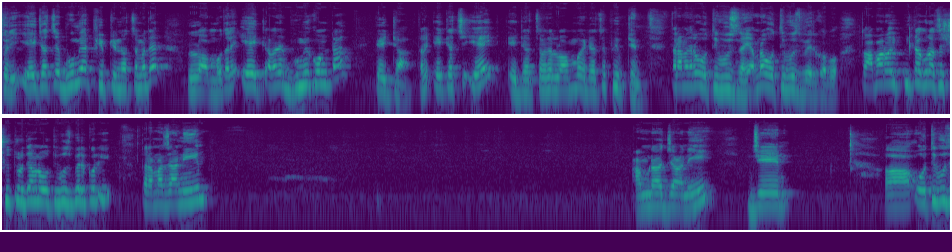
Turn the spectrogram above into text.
সরি এইট হচ্ছে ভূমি আর ফিফটিন হচ্ছে আমাদের লম্ব। তাহলে এইট আমাদের ভূমি কোনটা? এইটা। তাহলে এইটা হচ্ছে এইট এইটা হচ্ছে আমাদের লম্ব এটা হচ্ছে ফিফটিন তাহলে আমাদের অতিভুজ নাই, আমরা অতিভুজ বের করব। তো আবার ওই পিটাগোরাসের সূত্র দিয়ে আমরা অতিভুজ বের করি। তাহলে আমরা জানি আমরা জানি যে অতিভুজ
